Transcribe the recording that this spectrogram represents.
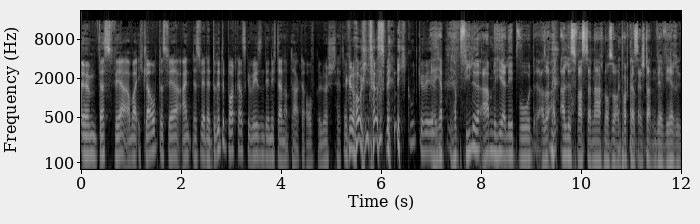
Ähm, das wäre aber, ich glaube, das wäre ein, das wäre der dritte Podcast gewesen, den ich dann am Tag darauf gelöscht hätte. Glaube ich, das wäre nicht gut gewesen. Ja, ich habe ich hab viele Abende hier erlebt, wo, also all- alles, was danach noch so am Podcast entstanden wäre, wäre,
